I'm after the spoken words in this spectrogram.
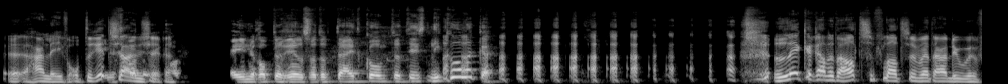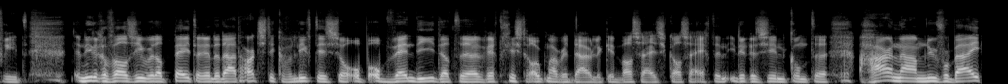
eh, haar leven op de rit zou je zeggen. Enig op de rails wat op tijd komt, dat is Nicoleke. Lekker aan het hatsen flatsen met haar nieuwe vriend. In ieder geval zien we dat Peter inderdaad hartstikke verliefd is op, op Wendy. Dat eh, werd gisteren ook maar weer duidelijk in Basseijskassa. Echt in iedere zin komt eh, haar naam nu voorbij.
